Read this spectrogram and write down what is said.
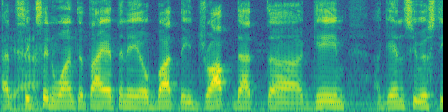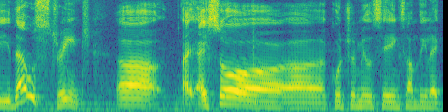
at Yeah. 6 and 1 to tie Ateneo, but they dropped that uh, game against UST. That was strange. Uh, I, I saw uh, Coach Ramil saying something like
